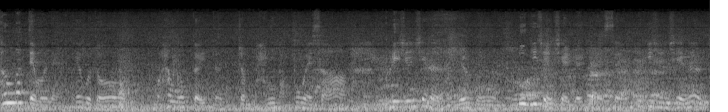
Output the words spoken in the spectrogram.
선거 때문에 대구도 뭐 한국도 있던 좀 많이 바쁘고 해서 프리 전시회는 안 열고 후기 전시회를 열기로 했어요. 후기 전시회는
